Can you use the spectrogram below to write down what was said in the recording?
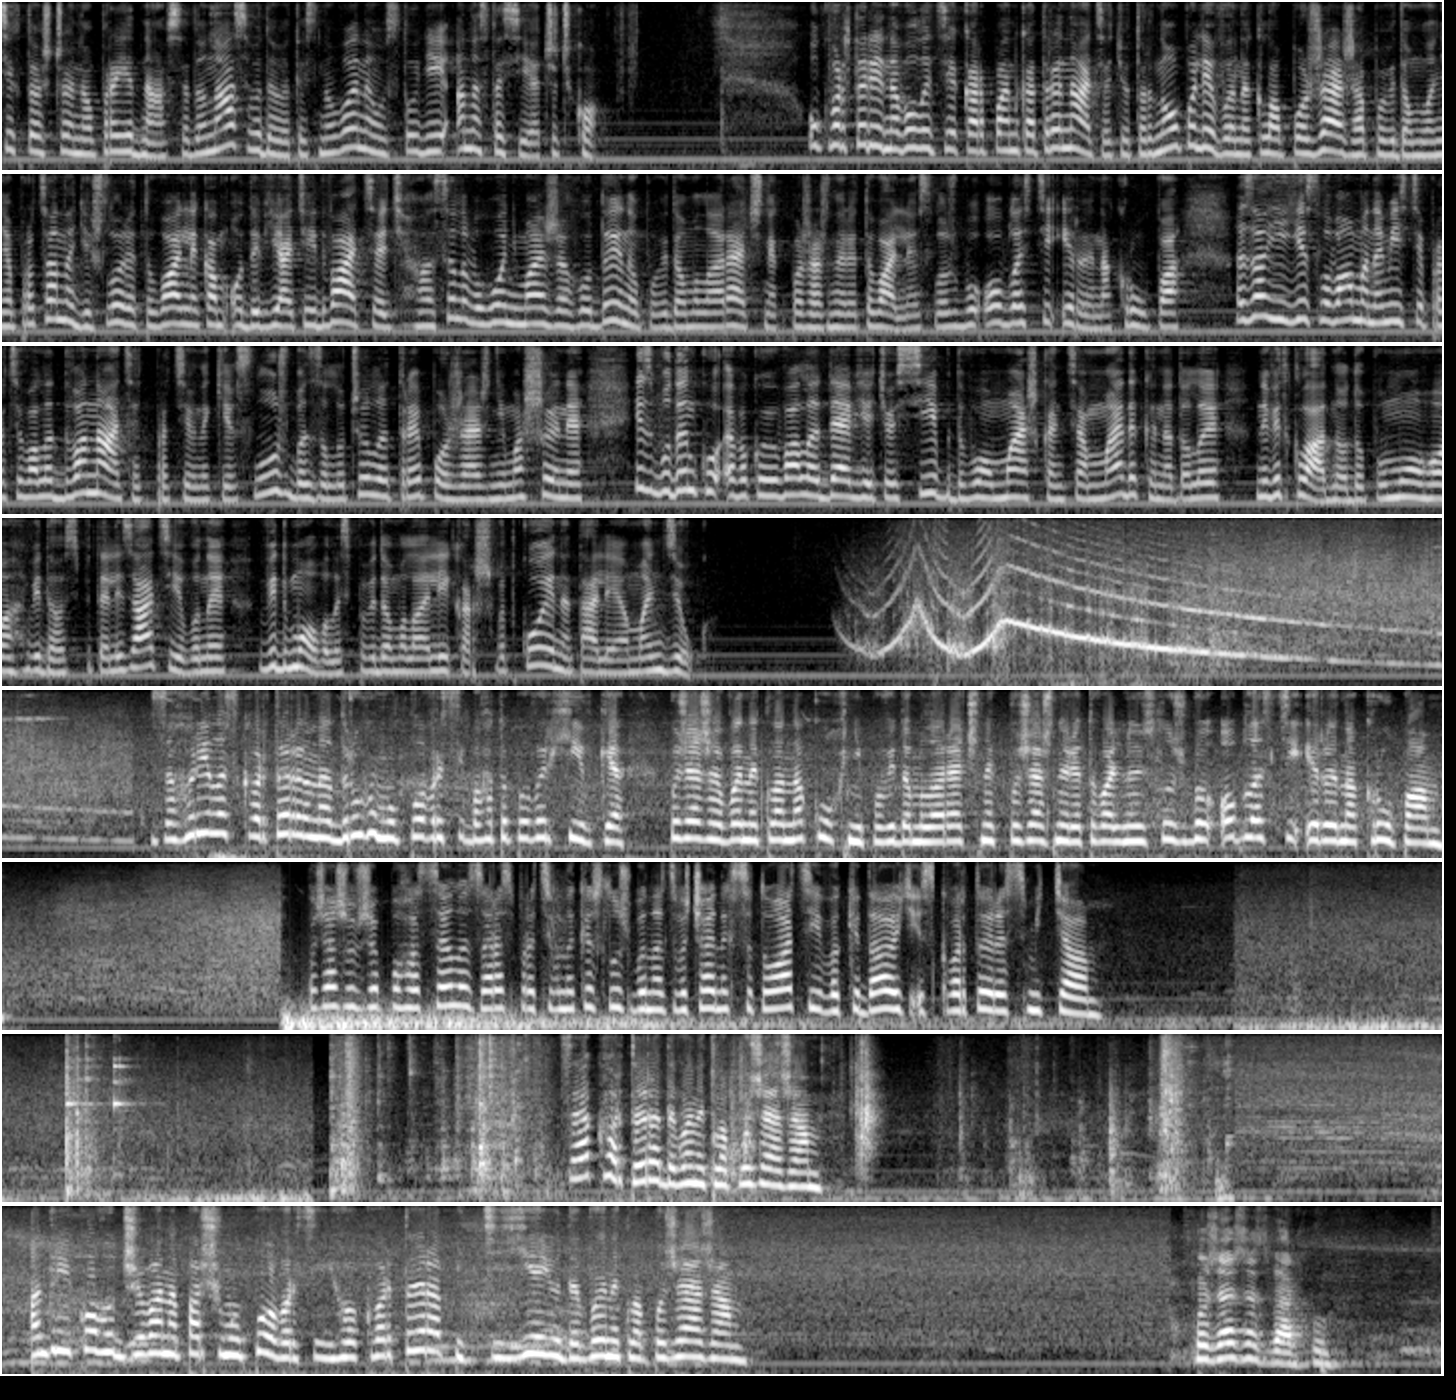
Вітаю хто щойно приєднався до нас. Ви дивитесь новини у студії Анастасія Чечко. У квартирі на вулиці Карпенка, 13 у Тернополі виникла пожежа. Повідомлення про це надійшло рятувальникам о 9.20. Гасили вогонь майже годину, повідомила речник пожежно-рятувальної служби області Ірина Крупа. За її словами, на місці працювали 12 працівників служби, залучили три пожежні машини. Із будинку евакуювали 9 осіб. Двом мешканцям медики надали невідкладну допомогу. Від госпіталізації вони відмовились, повідомила лікар швидкої Наталія Мандзюк. Загорілась квартира на другому поверсі багатоповерхівки. Пожежа виникла на кухні, повідомила речник пожежно-рятувальної служби області Ірина Крупа. Пожежу вже погасили. Зараз працівники служби надзвичайних ситуацій викидають із квартири сміття. Це квартира, де виникла пожежа. Андрій Когут живе на першому поверсі. Його квартира під тією, де виникла пожежа. Пожежа зверху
